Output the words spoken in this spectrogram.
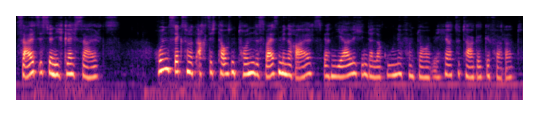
Salz ist ja nicht gleich Salz. Rund 680.000 Tonnen des weißen Minerals werden jährlich in der Lagune von Torrevieja zutage gefördert.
